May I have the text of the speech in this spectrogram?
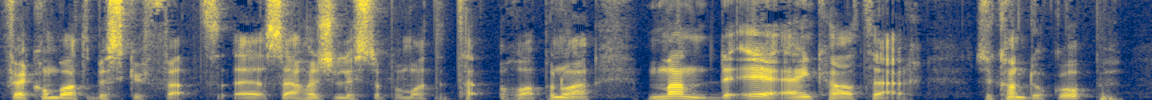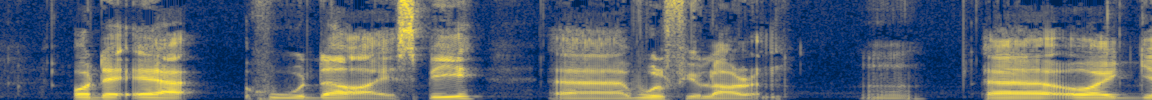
For jeg kommer bare til å bli skuffet. eh, Så jeg har ikke lyst til å på en måte håpe noe. Men det er en karakter som kan dukke opp, og det er hodet av ISB, uh, Wolf Yularen. Mm. Uh, og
